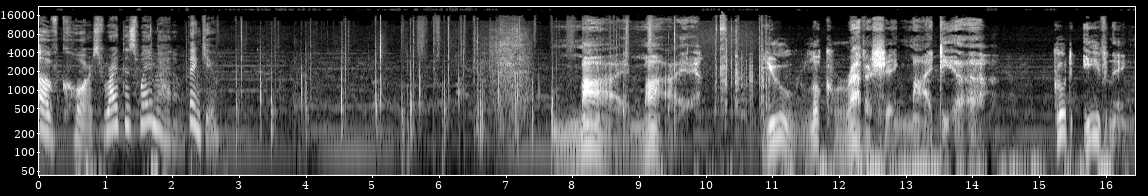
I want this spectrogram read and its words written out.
Of course. Right this way, madam. Thank you. My, my. You look ravishing, my dear. Good evening.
